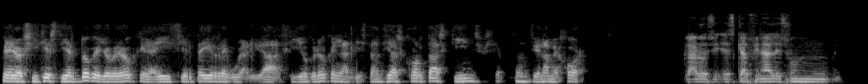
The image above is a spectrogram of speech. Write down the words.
Pero sí que es cierto que yo creo que hay cierta irregularidad, y yo creo que en las distancias cortas King funciona mejor. Claro, sí, es que al final es un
